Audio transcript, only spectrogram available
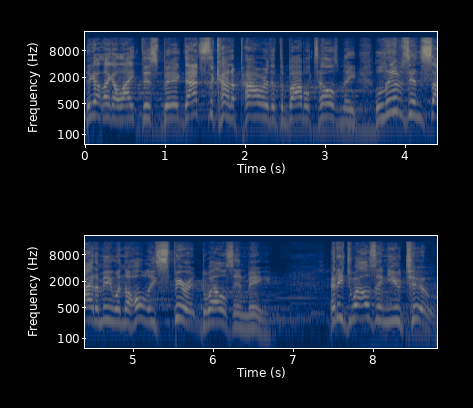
They got like a light this big. That's the kind of power that the Bible tells me lives inside of me when the Holy Spirit dwells in me. And He dwells in you too.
